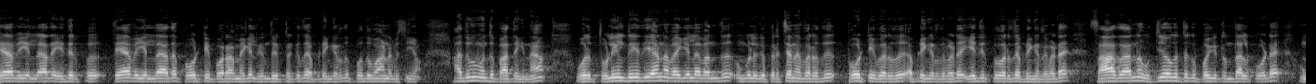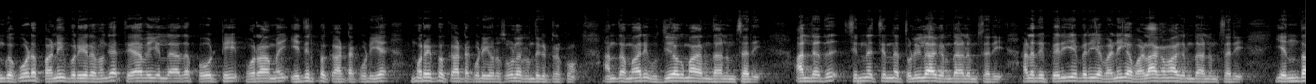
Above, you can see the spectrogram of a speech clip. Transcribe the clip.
தேவையில்லாத எதிர்ப்பு தேவையில்லாத போட்டி பொறாமைகள் இருந்துகிட்டு இருக்குது அப்படிங்கிறது பொதுவான விஷயம். அதுவும் வந்து பார்த்திங்கன்னா ஒரு தொழில் ரீதியான வகையில் வந்து உங்களுக்கு பிரச்சனை வருது போட்டி வருது அப்படிங்கிறத விட எதிர்ப்பு வருது அப்படிங்கிறத விட சாதாரண உத்தியோகத்துக்கு போய்கிட்டு இருந்தால் கூட உங்கள் கூட பணி புரிகிறவங்க தேவையில்லாத போட்டி பொறாமை எதிர்ப்பு காட்டக்கூடிய முறைப்பு காட்டக்கூடிய ஒரு சூழல் இருந்துகிட்டு இருக்கும். அந்த மாதிரி உத்தியோகமாக இருந்தாலும் சரி அல்லது சின்ன சின்ன தொழிலாக இருந்தாலும் சரி அல்லது பெரிய பெரிய வணிக வளாகமாக இருந்தாலும் சரி எந்த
